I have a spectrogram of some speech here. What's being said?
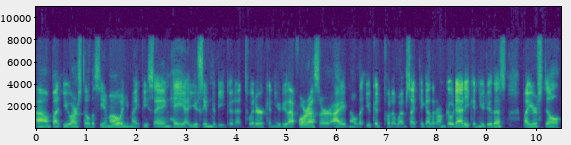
uh, but you are still the CMO, and you might be saying, "Hey, you seem to be good at Twitter. Can you do that for us?" Or I know that you could put a website together on GoDaddy. Can you do this? But you're still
